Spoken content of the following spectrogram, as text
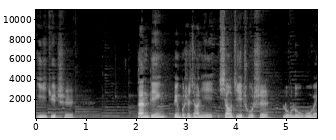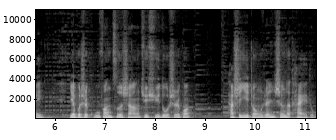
意俱迟。淡定并不是叫你消极处事、碌碌无为，也不是孤芳自赏去虚度时光，它是一种人生的态度。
